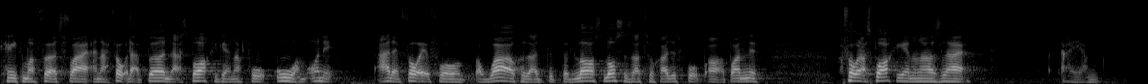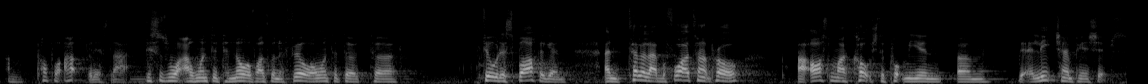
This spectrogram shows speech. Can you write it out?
Came to my first fight, and I felt that burn, that spark again. I thought, oh, I'm on it. I hadn't felt it for a while because the, the last losses I took, I just thought, oh, I've done this. I felt that spark again, and I was like, hey, I'm, I'm proper up for this. Like, this is what I wanted to know if I was going to feel. I wanted to, to feel this spark again. And tell her, like, before I turned pro, I asked my coach to put me in um, the elite championships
